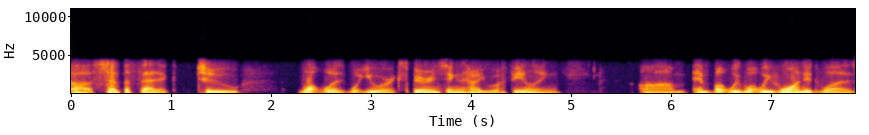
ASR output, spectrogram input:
uh, sympathetic to what was what you were experiencing and how you were feeling. Um, and but we what we wanted was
